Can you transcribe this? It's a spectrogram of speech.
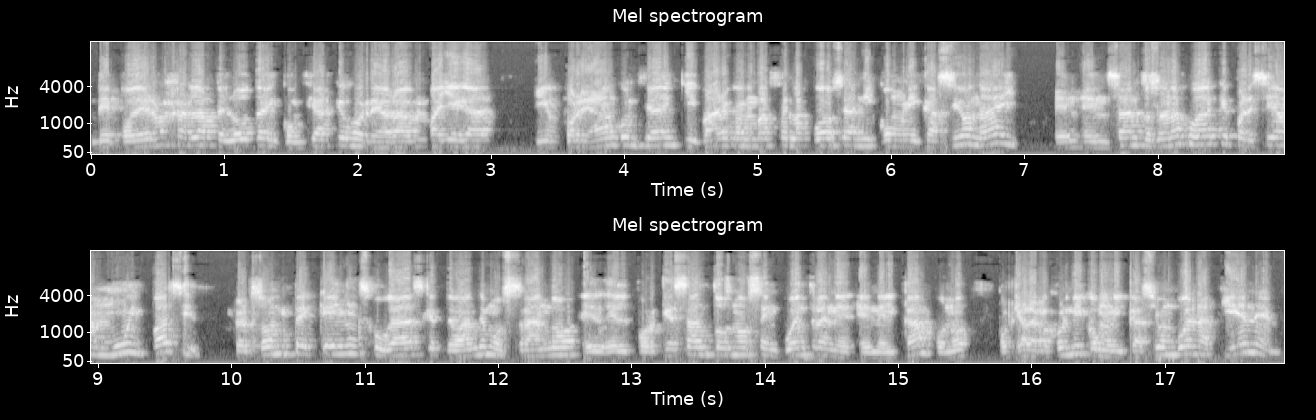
de poder bajar la pelota, en confiar que Gorriarán va a llegar y Gorriarán confiado en que Ibargüen va a hacer la jugada, o sea, ni comunicación hay en, en Santos. Una jugada que parecía muy fácil pero son pequeñas jugadas que te van demostrando el, por qué Santos no se encuentra en el, en el, campo, ¿no? Porque a lo mejor ni comunicación buena tienen.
